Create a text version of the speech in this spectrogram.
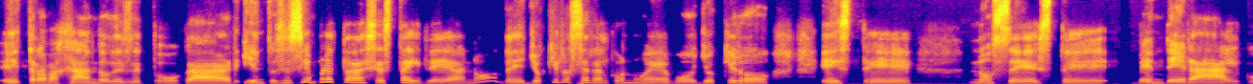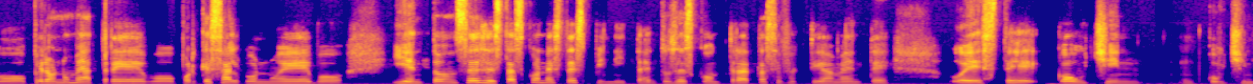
eh, trabajando desde tu hogar y entonces siempre traes esta idea, ¿no? De yo quiero hacer algo nuevo, yo quiero, este, no sé, este, vender algo, pero no me atrevo porque es algo nuevo. Y entonces estás con esta espinita. Entonces contratas efectivamente, este, coaching un coaching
